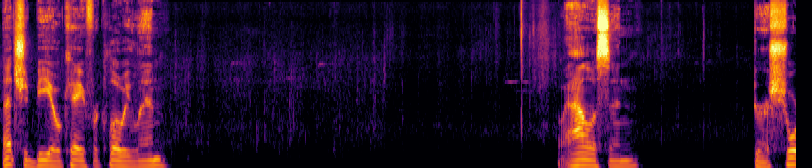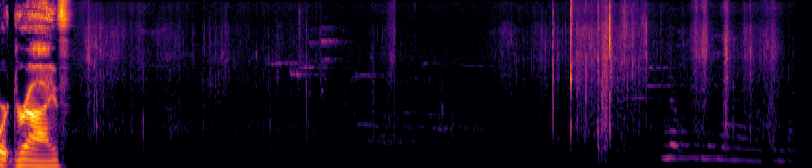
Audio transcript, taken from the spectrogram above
That should be okay for Chloe Lynn. Allison, after a short drive, No, no, no, no, no, come back.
